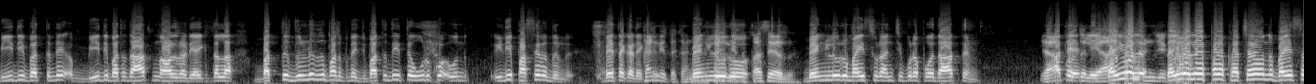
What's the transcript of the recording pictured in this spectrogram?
ಬೀದಿ ಬತ್ತಂಡೆ ಬೀದಿ ಬತ್ತದ ಆತ್ನ ಆಲ್ರೆಡಿ ಐತಲ್ಲ ಬತ್ತ ದುಂಡು ಪನ್ಪನೆ ಬತ್ತದಿತ್ತ ಊರು ಒಂದು ಇಡೀ ಪಸರ ಬೇತ ಬೇತೆ ಕಡೆ ಬೆಂಗಳೂರು. ಬೆಂಗಳೂರು ಮೈಸೂರು ಅಂಚಿಪುರ ಪೋದ ಆತನ್ ಯಾಪತ್ತಲಿ ಯಾಪ ದೈವಲೆ ಒಂಜಿ ದೈವಲೇಪರ ಪ್ರಚಾರವನ್ನು ಬಯಸ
